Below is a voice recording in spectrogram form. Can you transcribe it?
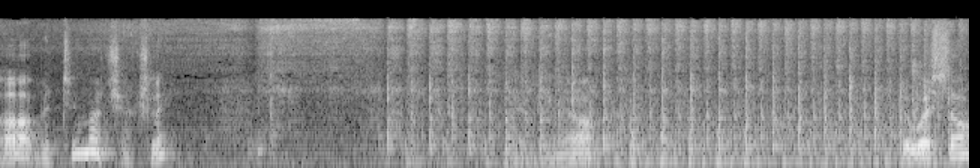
Oh, a bit too much actually. There we go. The whistle.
